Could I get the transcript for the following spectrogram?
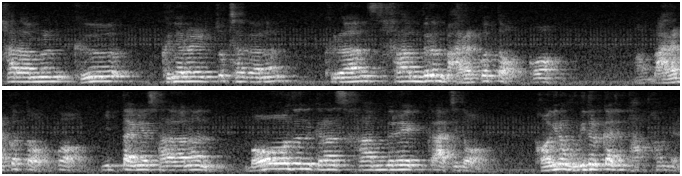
사람을 그 그녀를 쫓아가는 그러한 사람들은 말할 것도 없고 어, 말할 것도 없고 이 땅에 살아가는 모든 그런 사람들에까지도 거기는 우리들까지 다 포함돼요.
